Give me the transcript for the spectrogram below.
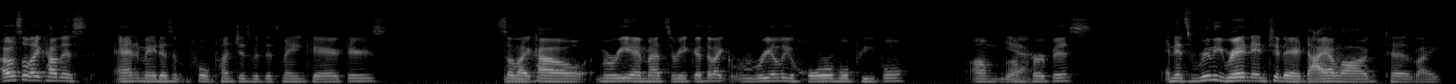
I also like how this anime doesn't pull punches with its main characters. So Mhm. like how Maria and Matsurika, they're like really horrible people, um, on Yeah. purpose, and it's really written into their dialogue to like,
